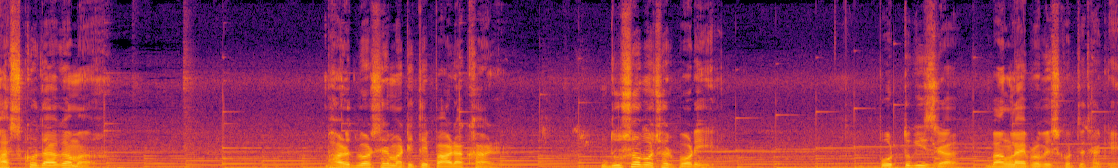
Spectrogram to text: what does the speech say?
Vasco da Gama, ভারতবর্ষের মাটিতে পা রাখার দুশো বছর পরে পর্তুগিজরা বাংলায় প্রবেশ করতে থাকে।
